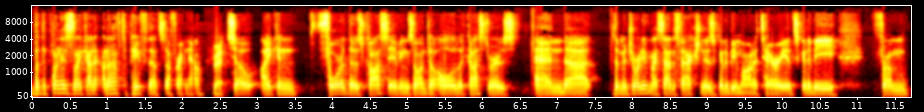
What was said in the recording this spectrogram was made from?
but the point is, like, I don't have to pay for that stuff right now. Right. So I can forward those cost savings onto all of the customers, and uh, the majority of my satisfaction is going to be monetary. It's going to be from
